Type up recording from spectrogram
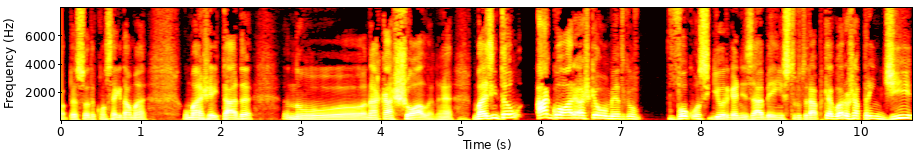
A pessoa consegue dar uma, uma ajeitada no, na cachola, né? Mas então, agora eu acho que é o momento que eu vou conseguir organizar bem, estruturar, porque agora eu já aprendi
